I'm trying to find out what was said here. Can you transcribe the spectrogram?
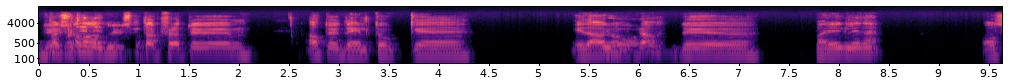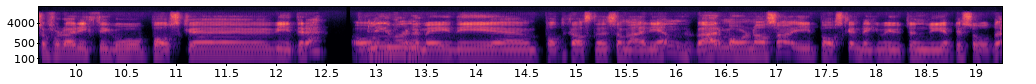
du Takk for skal ha tusen takk for at du, at du deltok eh, i dag, Jo. Olav. Du Bare hyggelig, det. Og så får du ha riktig god påske videre. Og følge med i de podkastene som er igjen. Hver morgen altså, i påsken legger vi ut en ny episode.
